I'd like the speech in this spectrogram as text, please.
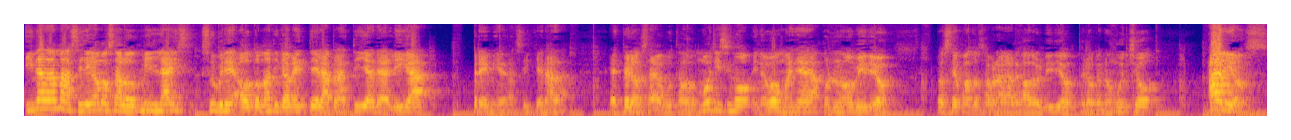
Y nada más, si llegamos a los 1000 likes, subiré automáticamente la plantilla de la Liga Premier. Así que nada, espero os haya gustado muchísimo y nos vemos mañana con un nuevo vídeo. No sé cuánto se habrá alargado el vídeo, espero que no mucho. ¡Adiós!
